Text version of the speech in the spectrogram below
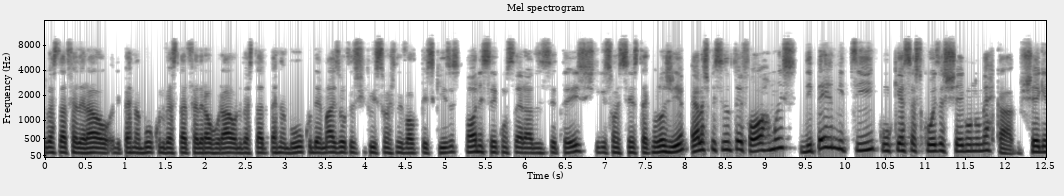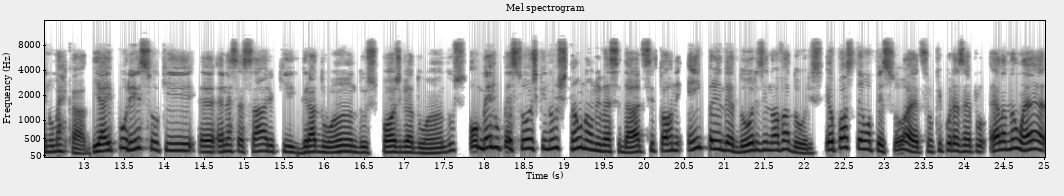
Universidade Federal de Pernambuco, Universidade Federal Rural, Universidade de Pernambuco, demais outras instituições que desenvolvem pesquisas, podem ser consideradas ICTs, instituições de ciência e tecnologia, elas precisam ter formas de permitir com que essas coisas cheguem no mercado, cheguem no mercado. E aí, por isso que é, é necessário que graduandos, pós-graduandos, ou mesmo pessoas que não estão na universidade se tornem empreendedores e inovadores. Eu posso ter uma pessoa, Edson, que, por exemplo, ela não é,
